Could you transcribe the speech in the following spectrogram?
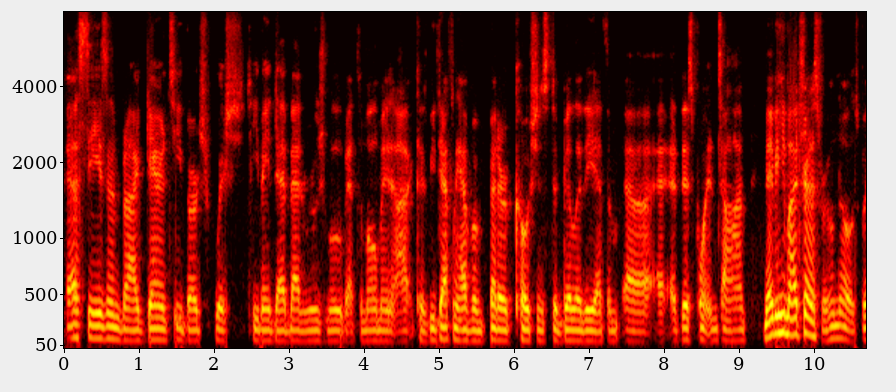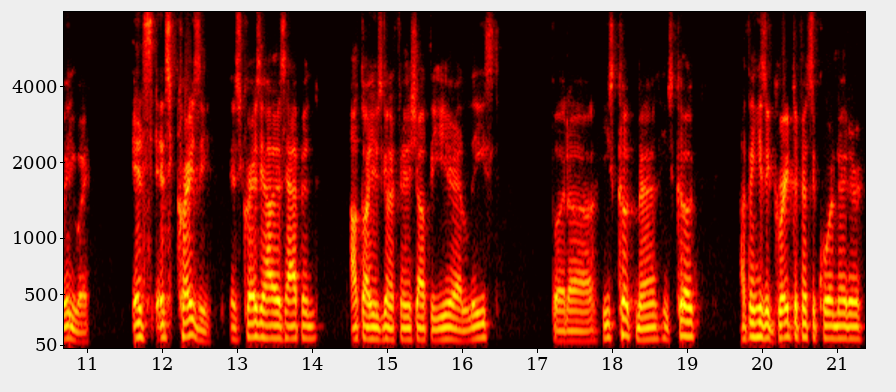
best season, but I guarantee Burch wished he made that Baton Rouge move at the moment because we definitely have a better coaching stability at the uh, at- at this point in time. Maybe he might transfer. Who knows? But anyway, it's it's crazy. It's crazy how this happened. I thought he was going to finish out the year at least, but uh, he's cooked, man. He's cooked. I think he's a great defensive coordinator,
